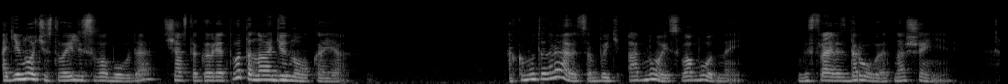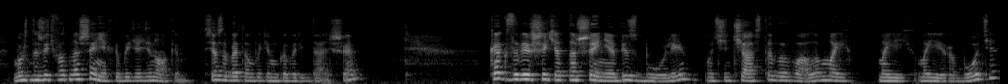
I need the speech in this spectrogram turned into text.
Одиночество или свобода. Часто говорят, вот она одинокая. А кому-то нравится быть одной, свободной, выстраивать здоровые отношения. Можно жить в отношениях и быть одиноким. Сейчас об этом будем говорить дальше. Как завершить отношения без боли? Очень часто бывало в моих, моей, моей работе.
